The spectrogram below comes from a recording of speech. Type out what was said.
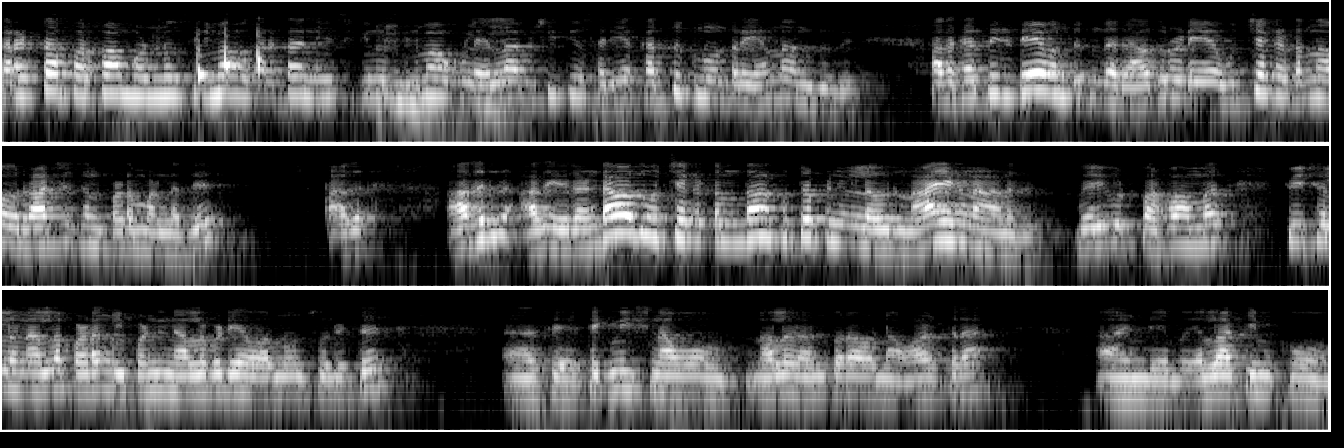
கரெக்டாக பர்ஃபார்ம் பண்ணணும் சினிமாவை கரெக்டாக நேசிக்கணும் சினிமாவுக்குள்ள எல்லா விஷயத்தையும் சரியாக கற்றுக்கணுன்ற எண்ணம் இருந்தது. அதை கற்றுக்கிட்டே வந்துருந்தார். அதனுடைய உச்சக்கட்டம் தான் ஒரு ராட்சசன் படம் பண்ணது. அது அது அது ரெண்டாவது உச்சகட்டம் தான் குற்றப்பின்னலில் ஒரு நாயகனானது. வெரி குட் பர்ஃபார்மர் ஃப்யூச்சரில் நல்ல படங்கள் பண்ணி நல்லபடியாக வரணும்னு சொல்லிட்டு டெக்னீஷியனாகவும் நல்ல நண்பராகவும் நான் வாழ்த்துறேன். அண்ட் எல்லா டீமுக்கும்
